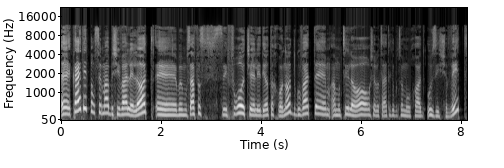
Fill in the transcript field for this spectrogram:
אה, כעת התפרסמה בשבעה לילות אה, במוסף הספרות של ידיעות אחרונות, תגובת המוציא לאור של הוצאת הקיבוץ המאוחד, עוזי שביט.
